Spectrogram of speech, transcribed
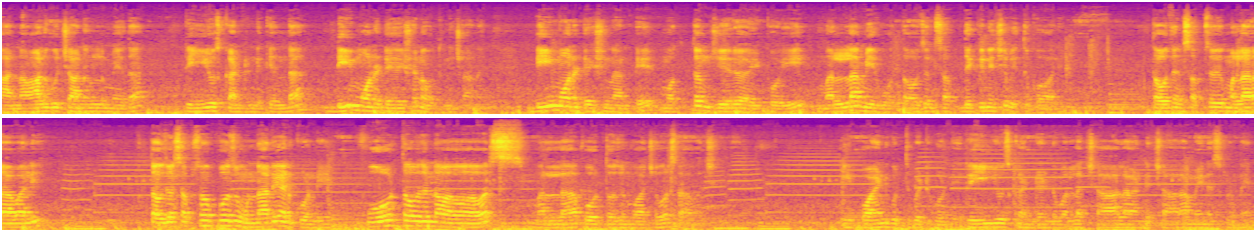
ఆ నాలుగు ఛానళ్ళ మీద రీయూస్ కంటెంట్ కింద డీమానిటైజేషన్ అవుతుంది ఛానల్ డీమానిటైజేషన్ అంటే మొత్తం జీరో అయిపోయి మళ్ళీ మీరు థౌజండ్ సబ్ దగ్గర నుంచి వెతుకోవాలి థౌజండ్ సబ్స్ మళ్ళీ రావాలి. థౌజండ్ సబ్స్ సపోజ్ ఉన్నారే అనుకోండి ఫోర్ థౌజండ్ అవర్స్ మళ్ళా ఫోర్ థౌజండ్ వాచ్ అవర్స్ రావచ్చు. ఈ పాయింట్ గుర్తుపెట్టుకోండి రీయూజ్ కంటెంట్ వల్ల చాలా అంటే చాలా మైనస్లు ఉన్నాయి.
